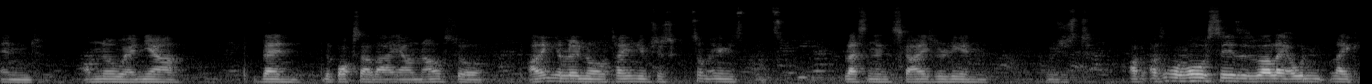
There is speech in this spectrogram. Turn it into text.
and I'm nowhere near then the boxer that I am now. So I think you learn all the time. You've just sometimes it's blessing in disguise, really, and it was just. I've, I've always says as well, like I wouldn't like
